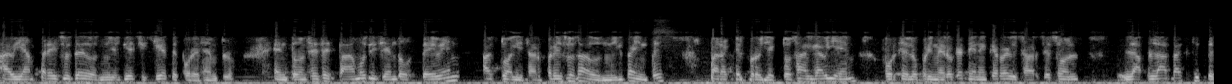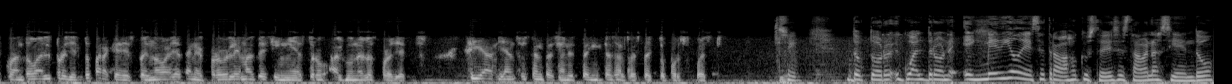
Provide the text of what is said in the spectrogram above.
habían precios de 2017, por ejemplo. Entonces estábamos diciendo, deben actualizar precios a 2020 para que el proyecto salga bien, porque lo primero que tienen que revisarse son la plata de cuánto vale el proyecto para que después no vaya a tener problemas de siniestro alguno de los proyectos. Sí habían sustentaciones técnicas al respecto, por supuesto. Sí. Doctor Gualdrón, en medio de ese trabajo que ustedes estaban haciendo,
